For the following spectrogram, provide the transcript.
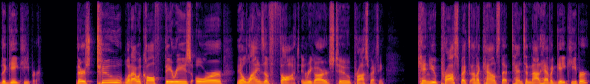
the gatekeeper. There's two what I would call theories or you know lines of thought in regards to prospecting. Can you prospect on accounts that tend to not have a gatekeeper?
